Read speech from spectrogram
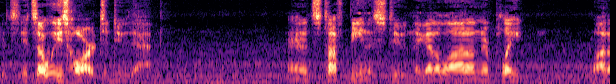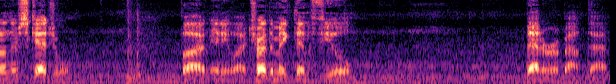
It's it's always hard to do that. And it's tough being a student. They got a lot on their plate, a lot on their schedule. But anyway, I tried to make them feel better about that.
